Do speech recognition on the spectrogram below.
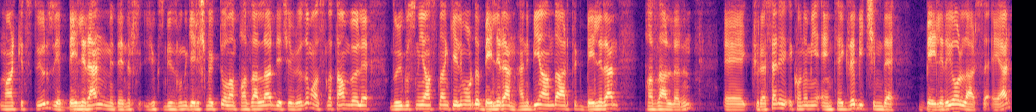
markets diyoruz ya beliren mi denir? Biz bunu gelişmekte olan pazarlar diye çeviriyoruz ama aslında tam böyle duygusunu yansıtan kelime orada beliren. Hani bir anda artık beliren pazarların e, küresel ekonomiye entegre biçimde beliriyorlarsa eğer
